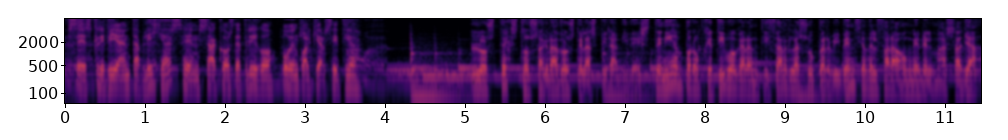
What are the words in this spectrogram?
Se escribía en tablillas, en sacos de trigo o en cualquier sitio. Los textos sagrados de las pirámides tenían por objetivo garantizar la supervivencia del faraón en el más allá.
